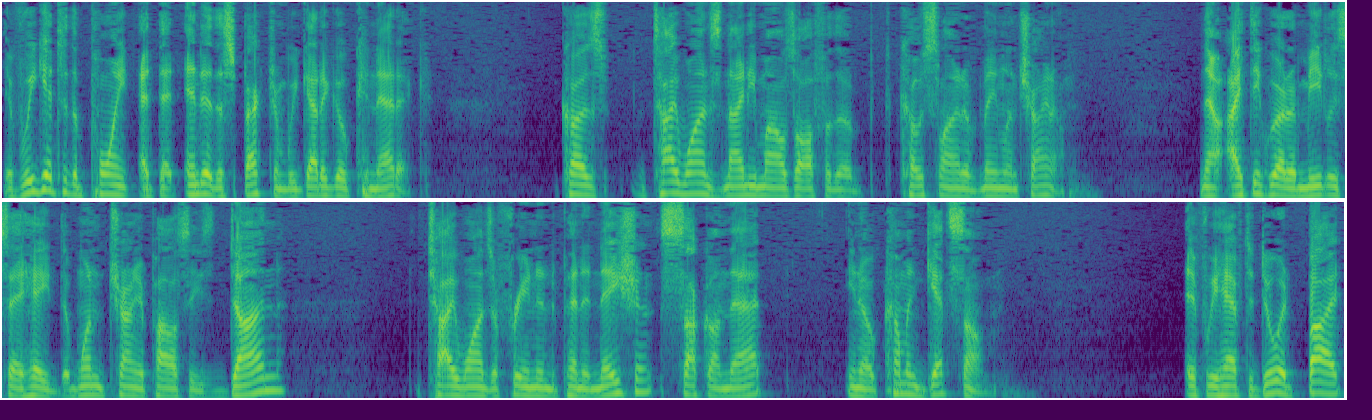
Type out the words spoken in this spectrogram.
If we get to the point at that end of the spectrum, we got to go kinetic because Taiwan's 90 miles off of the coastline of mainland China. Now, I think we ought to immediately say, hey, the one China policy is done. Taiwan's a free and independent nation. Suck on that. You know, come and get some if we have to do it. But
